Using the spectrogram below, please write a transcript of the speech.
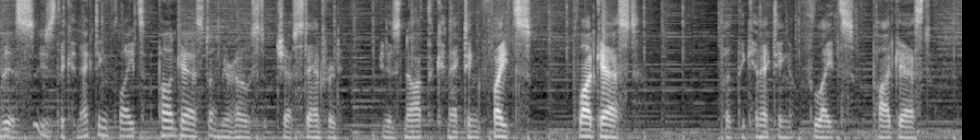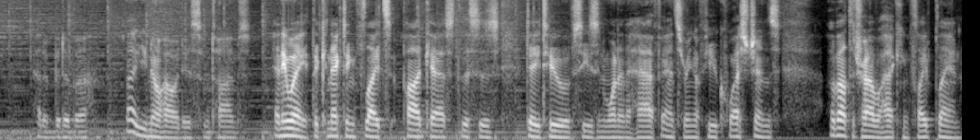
This is the Connecting Flights podcast. I'm your host, Jeff Stanford. It is not the Connecting Fights podcast, but the Connecting Flights podcast. Had a bit of a, well, you know how it is sometimes. Anyway, the Connecting Flights podcast. This is day two of season one and a half, answering a few questions about the travel hacking flight plan.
